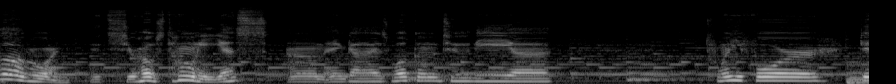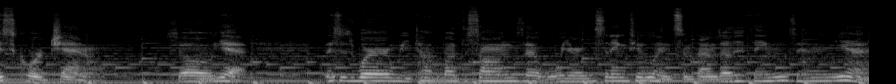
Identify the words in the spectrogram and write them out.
Hello everyone, it's your host Tony, yes, um, and guys, welcome to the, uh, 24 Discord channel. So, yeah, this is where we talk about the songs that we are listening to and sometimes other things, and yeah,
